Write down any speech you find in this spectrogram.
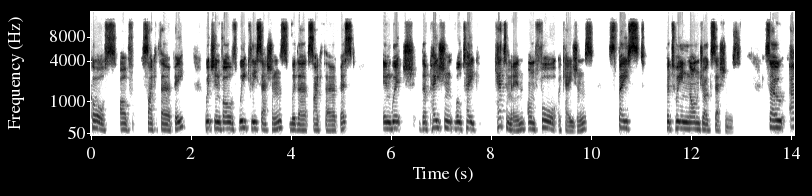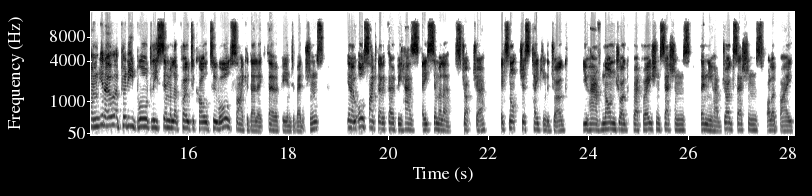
course of psychotherapy which involves weekly sessions with a psychotherapist in which the patient will take ketamine on four occasions spaced between non-drug sessions so, um, you know, a pretty broadly similar protocol to all psychedelic therapy interventions. You know, all psychedelic therapy has a similar structure. It's not just taking the drug. You have non drug preparation sessions, then you have drug sessions, followed by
